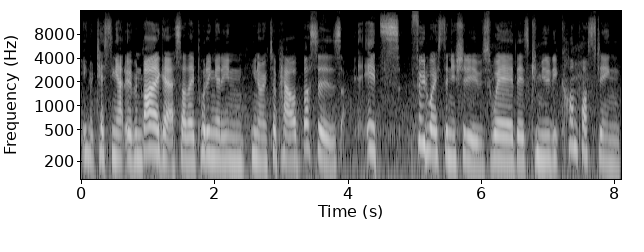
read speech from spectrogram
you know, testing out urban biogas. Are they putting it in, you know, to power buses? It's food waste initiatives where there's community composting,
